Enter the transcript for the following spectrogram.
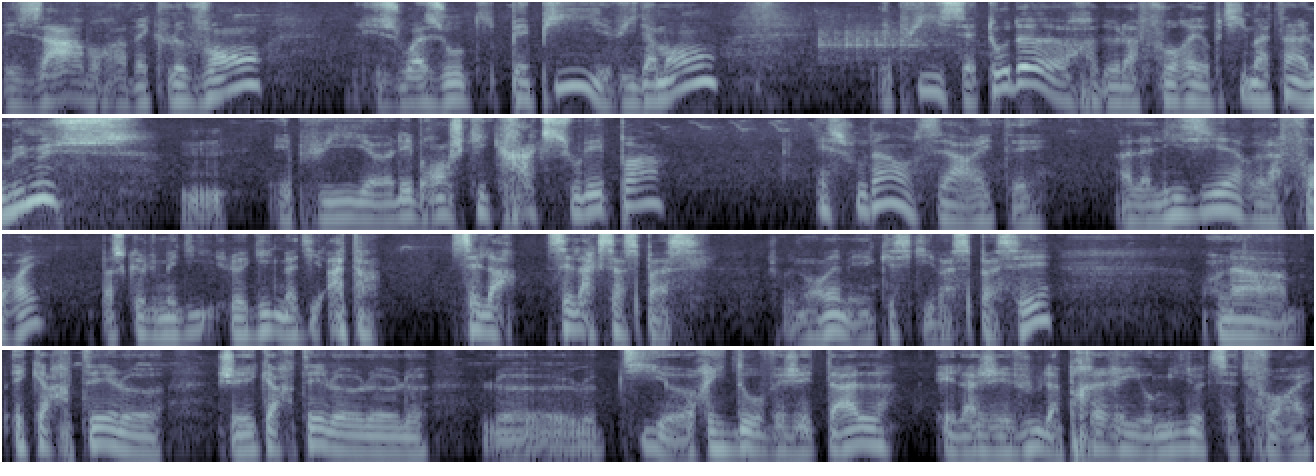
les arbres avec le vent, les oiseaux qui pépillent, évidemment. Et puis cette odeur de la forêt au petit matin, l'humus. Et puis euh, les branches qui craquent sous les pas. Et soudain, on s'est arrêté à la lisière de la forêt parce que le, médi- le guide m'a dit Attends, c'est là, c'est là que ça se passe. Je me demandais Mais qu'est-ce qui va se passer? On a écarté le, j'ai écarté le, le- le- le- le petit euh, rideau végétal et là j'ai vu la prairie au milieu de cette forêt.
